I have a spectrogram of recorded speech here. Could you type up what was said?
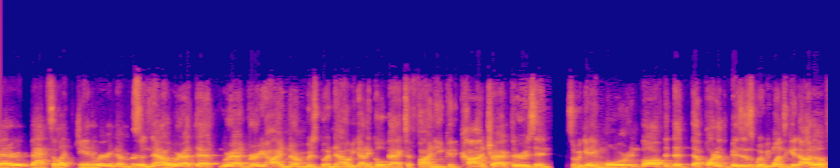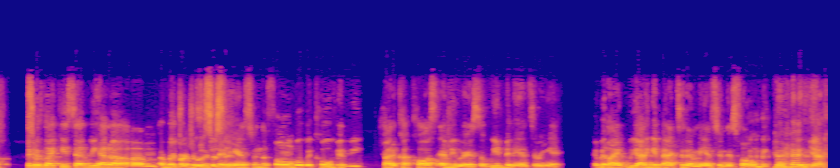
better back to like January numbers. So now we're at that, we're at very high numbers, but now we got to go back to finding good contractors. And so we're getting more involved in that, that part of the business where we want to get out of. because, like he said, we had a, um, a virtual, Virtual assistant, assistant. answering the phone, but with COVID, we try to cut costs everywhere. So we've been answering it. And we're like, we got to get back to them answering this phone because, Yeah.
